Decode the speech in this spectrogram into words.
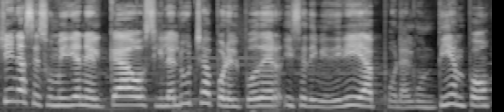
China se sumiría en el caos y la lucha por el poder y se dividiría, por algún tiempo,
